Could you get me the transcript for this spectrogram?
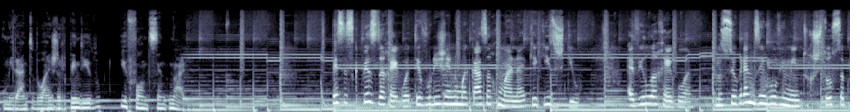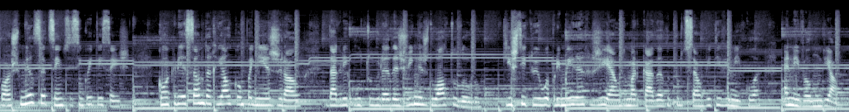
o mirante do Anjo Arrependido e a fonte centenário. Pensa-se que Peso da Régua teve origem numa casa romana que aqui existiu, a Vila Régula, mas o seu grande desenvolvimento restou-se após 1756, com a criação da Real Companhia Geral da Agricultura das Vinhas do Alto Douro, que instituiu a primeira região demarcada de produção vitivinícola a nível mundial.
